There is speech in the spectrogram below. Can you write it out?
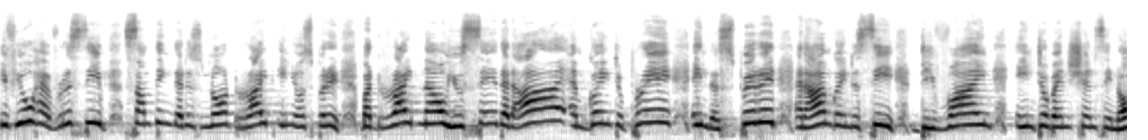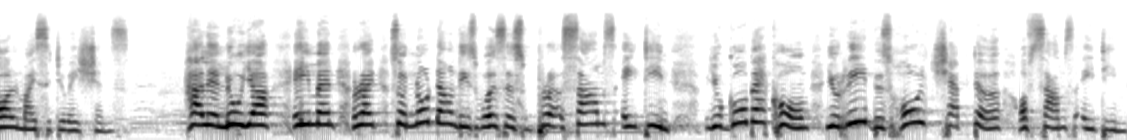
if you have received something that is not right in your spirit, but right now you say that I am going to pray in the Spirit and I'm going to see divine interventions in all my situations. Hallelujah. Amen. Right. So note down these verses. Psalms 18. You go back home, you read this whole chapter of Psalms 18.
